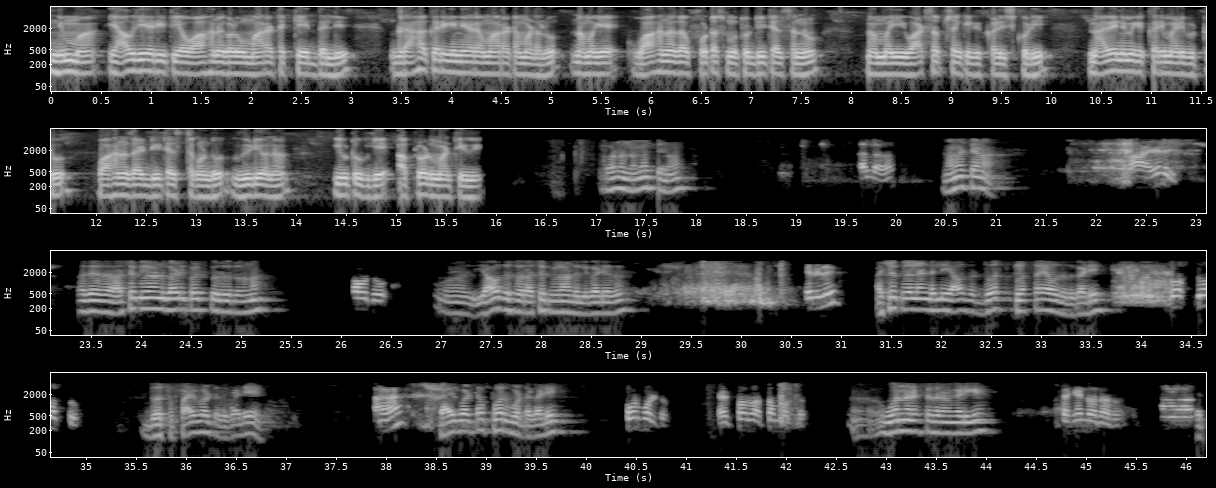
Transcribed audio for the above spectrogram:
ನಿಮ್ಮ ಯಾವುದೇ ರೀತಿಯ ವಾಹನಗಳು ಮಾರಾಟಕ್ಕೆ ಇದ್ದಲ್ಲಿ ಗ್ರಾಹಕರಿಗೆ ನೇರ ಮಾರಾಟ ಮಾಡಲು ನಮಗೆ ವಾಹನದ ಫೋಟೋಸ್ ಮತ್ತು ಡೀಟೇಲ್ಸನ್ನು ನಮ್ಮ ಈ ವಾಟ್ಸಪ್ ಸಂಖ್ಯೆಗೆ ಕಳಿಸಿಕೊಡಿ. ನಾವೇ ನಿಮಗೆ ಕರೆ ಮಾಡಿಬಿಟ್ಟು ವಾಹನದ ಡೀಟೇಲ್ಸ್ ತಗೊಂಡು ವಿಡಿಯೋನ ಯೂಟ್ಯೂಬ್ಗೆ ಅಪ್ಲೋಡ್ ಮಾಡ್ತೀವಿ. ಅಣ್ಣ ನಮಸ್ತೆ ಅಣ್ಣ. ಹಲೋ. ನಮಸ್ತೆ ಅಣ್ಣ. ಹಾಂ ಹೇಳಿ. ಅದೇ ಅದೇ ಅಶೋಕ್ ಲೇಲ್ಯಾಂಡ್ ಗಾಡಿ ಕಳಿಸ್ಕೊಡಿದ್ರಲ್ಲ ಅಣ್ಣ? ಹೌದು. ಯಾವುದು ಸರ್ ಅಶೋಕ್ ಲೇಲ್ಯಾಂಡಲ್ಲಿ ಗಾಡಿ ಅದು? ಹೇಳಿ? ಅಶೋಕ್ ಲೇಲ್ಯಾಂಡಲ್ಲಿ ಯಾವ್ದು ದೋಸ್ತ್ ಪ್ಲಸ್ ಯಾವುದು ಅದು ಗಾಡಿ? ದೋಸ್ತ್ ದೋಸ್ತು. ದೋಸ್ತ್ ಫೈವ್ ಬೋಟ್ ಅದು ಗಾಡಿ? ಆ? ಫೈವ್ ಬೋಟ ಫೋರ್ ಬೋಟ ಗಾಡಿ? ಫೋರ್ ಬೋಲ್ಟು ಎರಡ್ ಸಾವಿರದ ಹತ್ತೊಂಬತ್ತು. ಓನರ್ ಎಷ್ಟು ಅಣ್ಣ ಗಾಡಿಗೆ? ಸೆಕೆಂಡ್ ಓನರು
